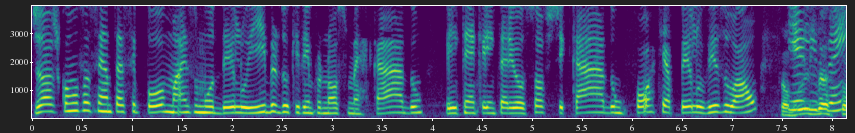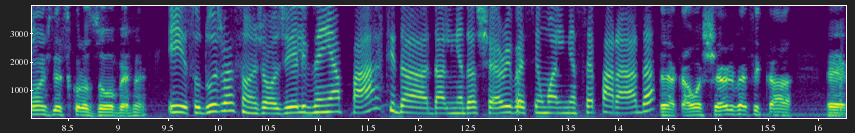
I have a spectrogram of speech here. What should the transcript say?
Jorge, como você antecipou, mais um modelo híbrido que vem para o nosso mercado. Ele tem aquele interior sofisticado, um forte apelo visual. São e duas versões vem... desse crossover, né? Isso, duas versões, Jorge. Ele vem a parte da, da linha da Sherry, vai ser uma linha separada. É, a Caoa Sherry vai ficar é,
